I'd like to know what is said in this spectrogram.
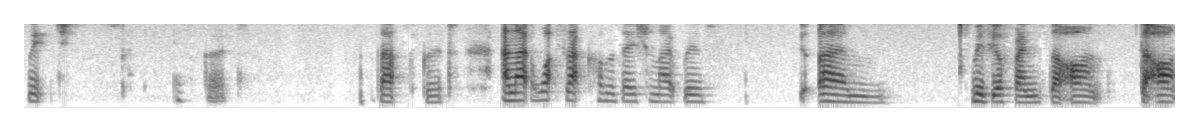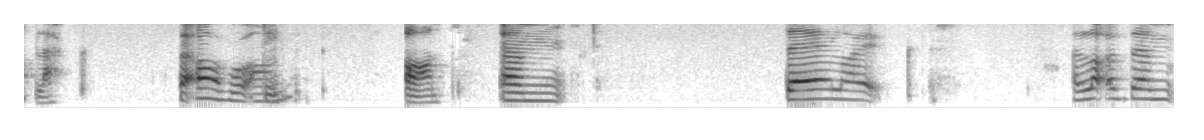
which is good. that's good. And like, what's that conversation like with, um, with your friends that aren't that aren't black? But oh, well, Do you, aren't? um, they're like a lot of them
